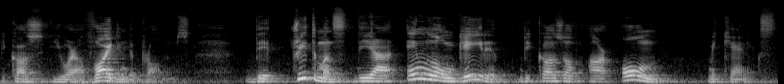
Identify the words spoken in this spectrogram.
Because you are avoiding the problems. The treatments, they are elongated because of our own mechanics.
